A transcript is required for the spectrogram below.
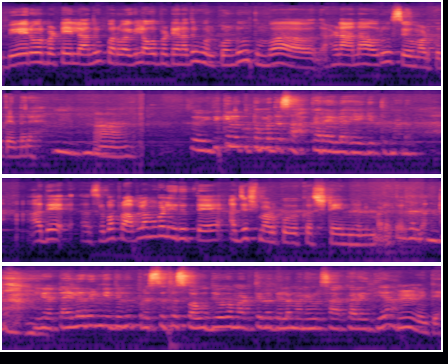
ಬೇರೆಯವ್ರ ಬಟ್ಟೆ ಇಲ್ಲ ಅಂದರೂ ಪರವಾಗಿಲ್ಲ ಅವ್ರ ಬಟ್ಟೆ ಏನಾದರೂ ಹೊಲ್ಕೊಂಡು ತುಂಬ ಹಣನ ಅವರು ಸೇವ್ ಮಾಡ್ಕೋತಾ ಇದ್ದಾರೆ. ಹಾಂ. ಸೊ ಇದಕ್ಕೆಲ್ಲ ಕುಟುಂಬದ ಸಹಕಾರ ಎಲ್ಲ ಹೇಗಿತ್ತು ಮೇಡಮ್? ಅದೇ ಸ್ವಲ್ಪ ಪ್ರಾಬ್ಲಮ್ಗಳು ಇರುತ್ತೆ ಅಡ್ಜಸ್ಟ್ ಮಾಡ್ಕೋಬೇಕು ಅಷ್ಟೇ ಇನ್ನೇನು ಮಾಡೋಕ್ಕಾಗಲ್ಲ. ಈಗ ಟೈಲರಿಂಗ್ ಇದ್ದು ಪ್ರಸ್ತುತ ಸ್ವ ಉದ್ಯೋಗ ಮಾಡ್ತಿರೋದೆಲ್ಲ ಮನೆಯವರು ಸಹಕಾರ ಇದೆಯಾ? ಹ್ಞೂ ಇದೆ.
